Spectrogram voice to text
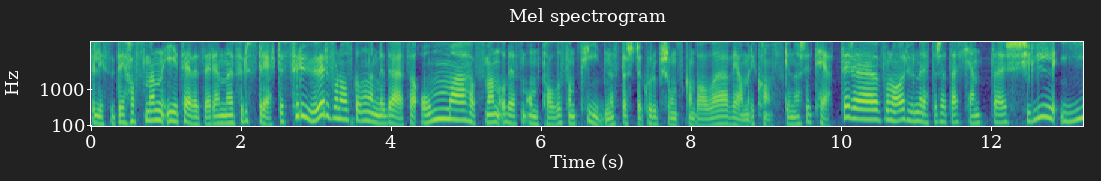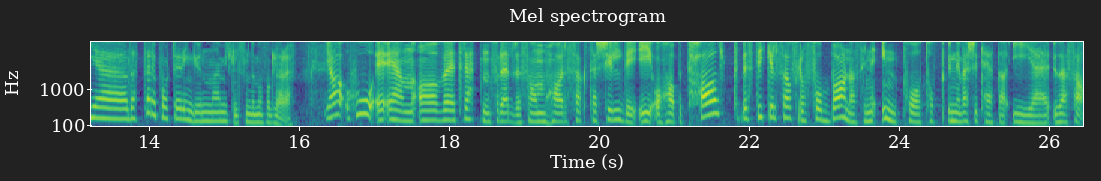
Felicity Huffman i TV-serien Frustrerte fruer. For nå skal det nemlig dreie seg om Huffman og det som omtales som tidenes største korrupsjonsskandale ved amerikanske universiteter. For nå har hun rett og slett erkjent skyld i dette. Reporter Ingunn Mikkelsen, du må forklare. Ja, Hun er en av 13 foreldre som har sagt seg skyldig i å ha betalt bestikkelser for å få barna sine inn på toppuniversiteter i eh, USA.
